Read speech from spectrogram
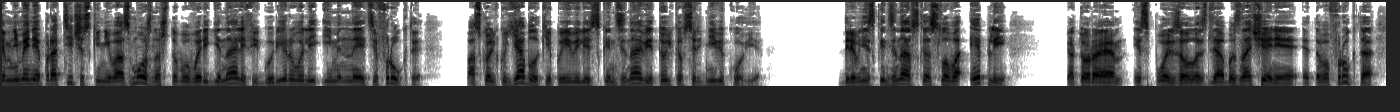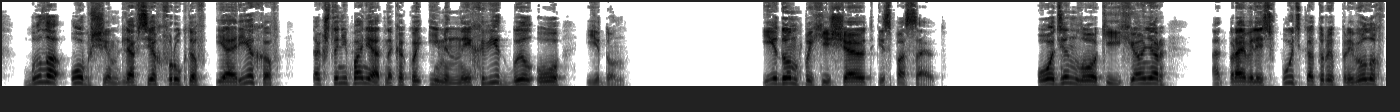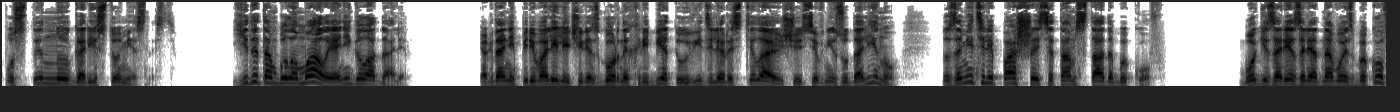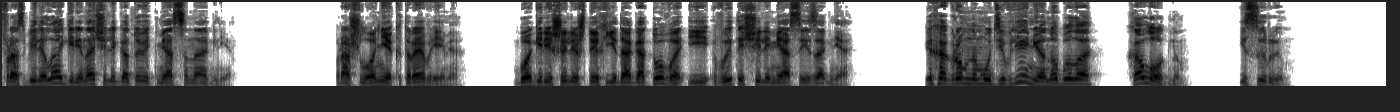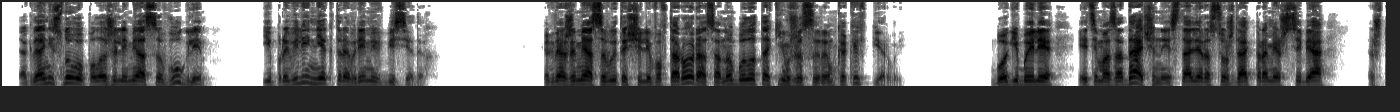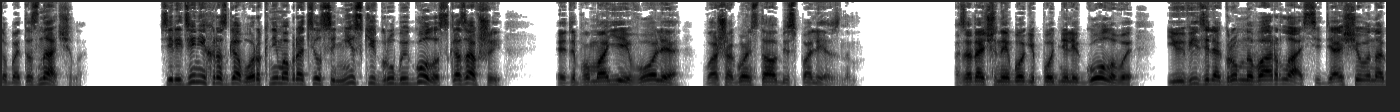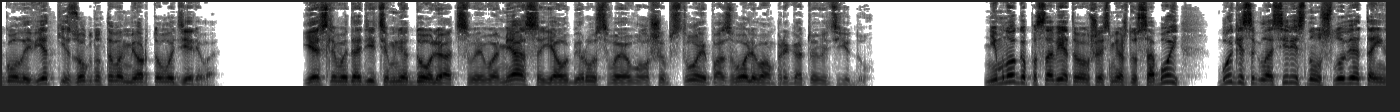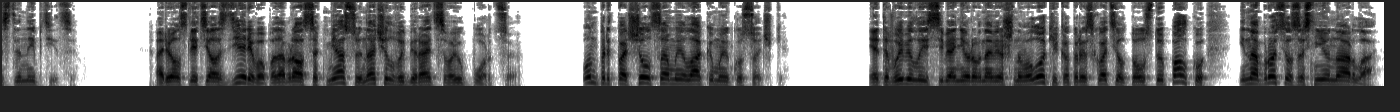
Тем не менее, практически невозможно, чтобы в оригинале фигурировали именно эти фрукты, поскольку яблоки появились в Скандинавии только в Средневековье. Древнескандинавское слово «эпли», которое использовалось для обозначения этого фрукта, было общим для всех фруктов и орехов, так что непонятно, какой именно их вид был у Идун. Идун похищают и спасают. Один, Локи и Хёнер отправились в путь, который привел их в пустынную гористую местность. Еды там было мало, и они голодали. Когда они перевалили через горный хребет и увидели расстилающуюся внизу долину, то заметили пасшееся там стадо быков. Боги зарезали одного из быков, разбили лагерь и начали готовить мясо на огне. Прошло некоторое время. Боги решили, что их еда готова, и вытащили мясо из огня. К их огромному удивлению, оно было холодным и сырым. Тогда они снова положили мясо в угли и провели некоторое время в беседах. Когда же мясо вытащили во второй раз, оно было таким же сырым, как и в первый. Боги были этим озадачены и стали рассуждать промеж себя, что бы это значило. В середине их разговора к ним обратился низкий грубый голос, сказавший «Это по моей воле ваш огонь стал бесполезным». Озадаченные боги подняли головы и увидели огромного орла, сидящего на голой ветке изогнутого мертвого дерева. Если вы дадите мне долю от своего мяса, я уберу свое волшебство и позволю вам приготовить еду». Немного посоветовавшись между собой, боги согласились на условия таинственной птицы. Орел слетел с дерева, подобрался к мясу и начал выбирать свою порцию. Он предпочел самые лакомые кусочки. Это вывело из себя неуравновешенного Локи, который схватил толстую палку и набросился с нею на орла.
